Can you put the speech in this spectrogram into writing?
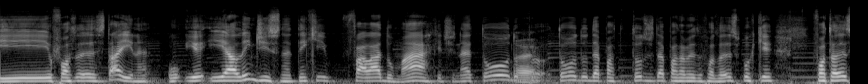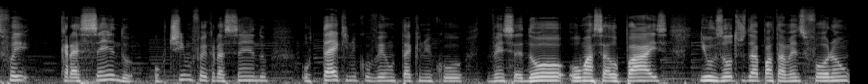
E o Fortaleza está aí, né? E, e além disso, né? Tem que falar do marketing, né? Todo, É. todo todos os departamentos do Fortaleza, porque Fortaleza foi crescendo, o time foi crescendo, o técnico veio um técnico vencedor, o Marcelo Paes e os outros departamentos foram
